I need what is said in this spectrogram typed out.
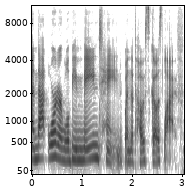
and that order will be maintained when the post goes live.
